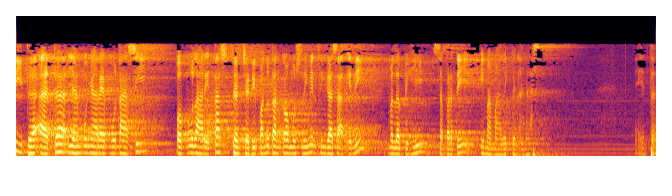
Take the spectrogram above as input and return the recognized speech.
tidak ada yang punya reputasi popularitas dan jadi panutan kaum muslimin hingga saat ini melebihi seperti Imam Malik bin Anas. Itu.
